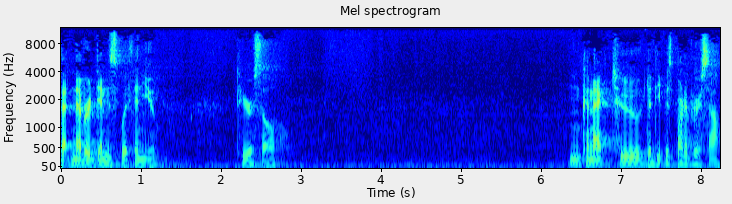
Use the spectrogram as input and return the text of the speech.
that never dims within you, to your soul. And connect to the deepest part of yourself.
